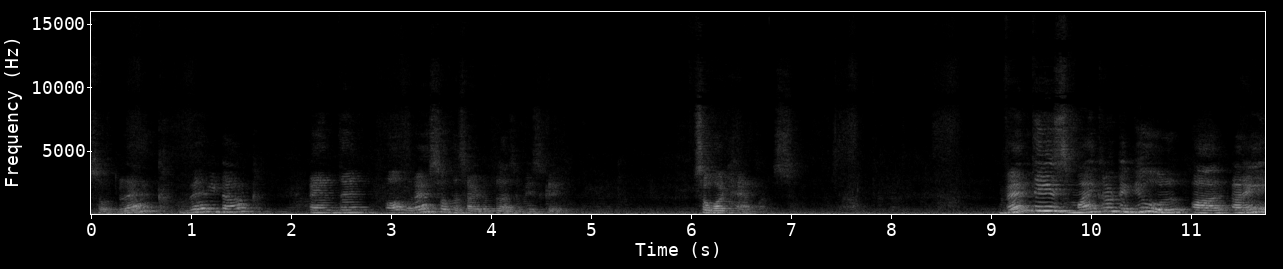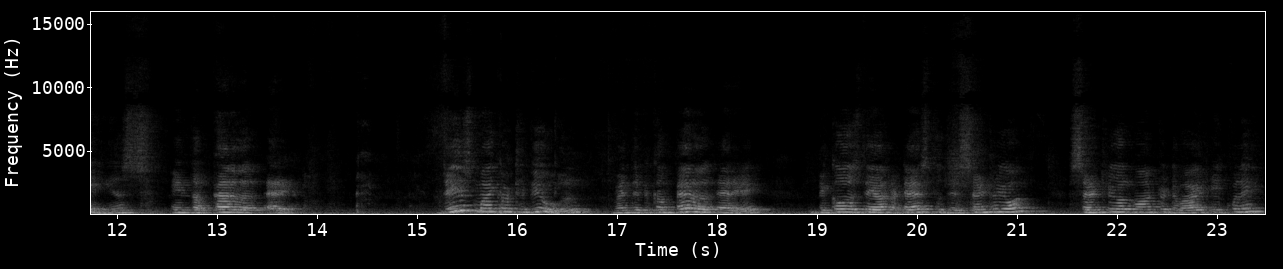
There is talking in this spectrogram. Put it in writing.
So black, very dark, and then all the rest of the cytoplasm is gray. So what happens? When these microtubules are arranged in the parallel array, these microtubules when they become parallel array, because they are attached to this centriole, centriole want to divide equally,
